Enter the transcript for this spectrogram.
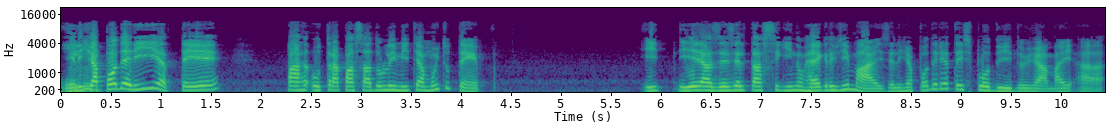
Ele Uhum. já poderia ter pa- ultrapassado o limite há muito tempo. E, e às vezes ele tá seguindo regras demais. Ele já poderia ter explodido já, mas ah,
